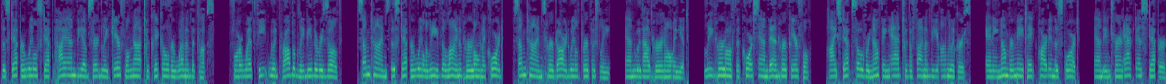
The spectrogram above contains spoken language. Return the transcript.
The stepper will step high and be absurdly careful not to kick over one of the cups, for wet feet would probably be the result. Sometimes the stepper will leave the line of her own accord, sometimes her guard will purposely, and without her knowing it, lead her off the course and then her careful, high steps over nothing add to the fun of the onlookers. Any number may take part in the sport, and in turn act as stepper.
